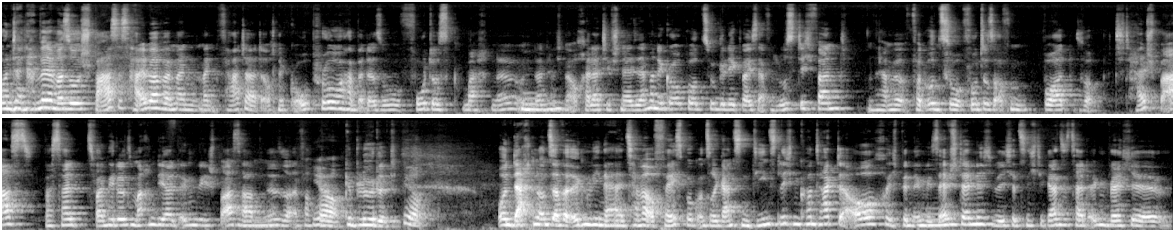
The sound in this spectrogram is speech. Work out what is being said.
Und dann haben wir da mal so spaßeshalber, weil mein, mein Vater hat auch eine GoPro, haben wir da so Fotos gemacht, ne? Und dann Mhm. habe ich mir auch relativ schnell selber eine GoPro zugelegt, weil ich es einfach lustig fand. Und dann haben wir von uns so Fotos auf dem Board, so total Spaß, was halt zwei Mädels machen, die halt irgendwie Spaß haben, ne? So einfach Ja. geblödelt. Ja. Und dachten uns aber irgendwie, na, jetzt haben wir auf Facebook unsere ganzen dienstlichen Kontakte auch. Ich bin irgendwie Mhm. selbstständig, will ich jetzt nicht die ganze Zeit irgendwelche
